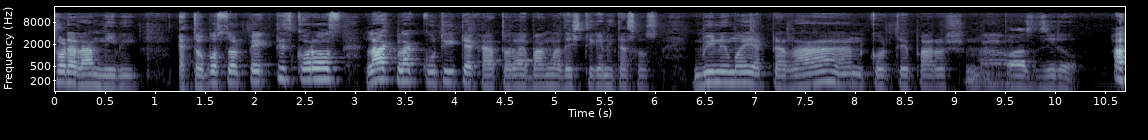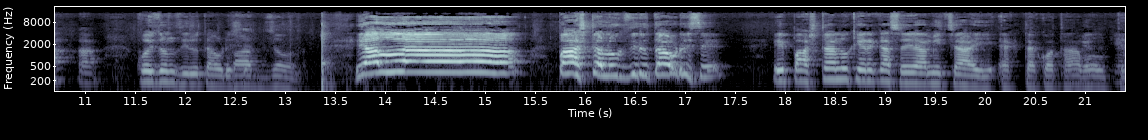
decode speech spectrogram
ছড়া রান নিবি। এত বছর প্র্যাকটিস করস লাখ লাখ কোটি টাকা তোরা বাংলাদেশ থেকে নিতাছস। বিনিময়ে একটা রান করতে পারস না। পাঁচ জিরো। কয়জন জিরোতে উঠেছে পাঁচজন। আল্লাহ পাঁচটা লোক জিরোতে উঠেছে এই পাঁচটা লোকের কাছে আমি চাই একটা কথা বলতে।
